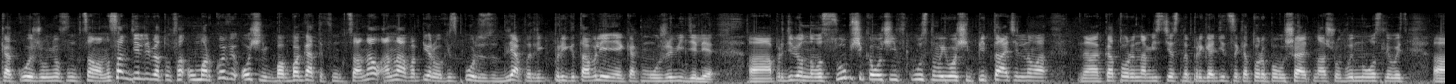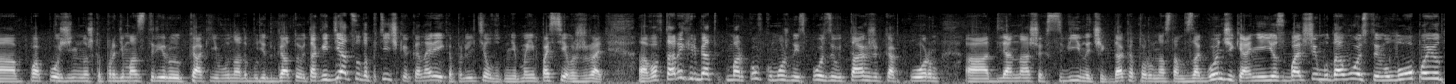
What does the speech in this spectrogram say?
какой же у него функционал. На самом деле, ребят, у, у моркови очень богатый функционал. Она, во-первых, используется для приготовления, как мы уже видели, а, определенного супчика очень вкусного и очень питательного, а, который нам, естественно, пригодится, который повышает нашу выносливость. А, попозже немножко продемонстрирую, как его надо будет готовить. Так, иди отсюда, птичка, канарейка, прилетел тут мне мои посевы жрать. А, Во-вторых, ребят, морковку можно использовать так же, как корм а, для наших свиночек, да, которые у нас там в загончике. Они ее с большим удовольствием лопают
